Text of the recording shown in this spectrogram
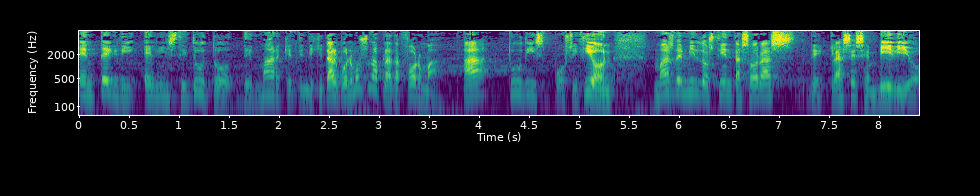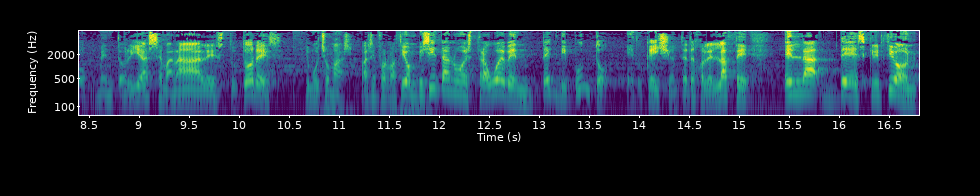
en Tegdi, el Instituto de Marketing Digital, ponemos una plataforma a tu disposición. Más de 1200 horas de clases en vídeo, mentorías semanales, tutores y mucho más. Más información, visita nuestra web en tegdi.education. Te dejo el enlace en la descripción.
